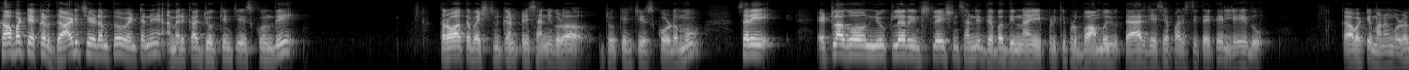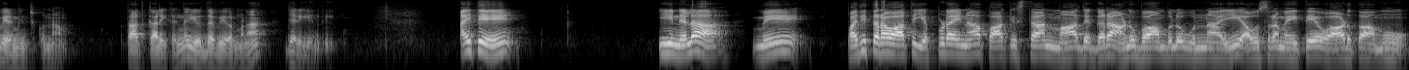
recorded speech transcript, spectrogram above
కాబట్టి అక్కడ దాడి చేయడంతో వెంటనే అమెరికా జోక్యం చేసుకుంది. తర్వాత వెస్ట్రన్ కంట్రీస్ అన్నీ కూడా జోక్యం చేసుకోవడము. సరే ఎట్లాగో న్యూక్లియర్ ఇన్స్టలేషన్స్ అన్నీ దెబ్బతిన్నాయి. ఇప్పటికిప్పుడు బాంబు తయారు చేసే పరిస్థితి అయితే లేదు. కాబట్టి మనం కూడా విరమించుకున్నాం. తాత్కాలికంగా యుద్ధ విరమణ జరిగింది. అయితే ఈ నెల మే పది తర్వాత ఎప్పుడైనా పాకిస్తాన్ మా దగ్గర అణుబాంబులు ఉన్నాయి అవసరమైతే వాడుతాము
